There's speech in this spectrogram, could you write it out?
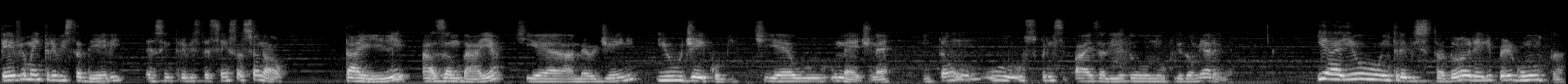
teve uma entrevista dele, essa entrevista é sensacional. Tá ele, a Zandaya, que é a Mary Jane, e o Jacob, que é o, o Ned, né? Então, o, os principais ali do núcleo do Homem-Aranha. E aí o entrevistador, ele pergunta,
